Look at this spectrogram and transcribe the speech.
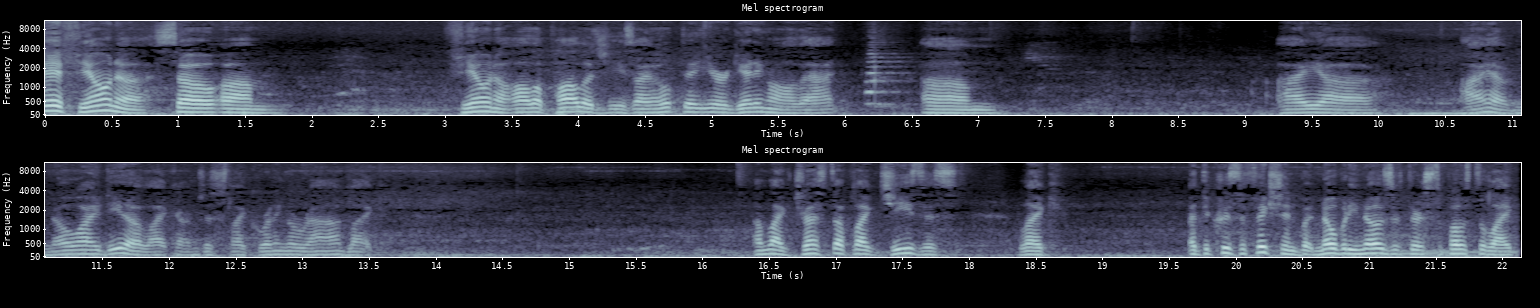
Hey Fiona, so um, Fiona, all apologies. I hope that you're getting all that. Um, I uh, I have no idea. Like I'm just like running around like I'm like dressed up like Jesus, like at the crucifixion, but nobody knows if they're supposed to like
